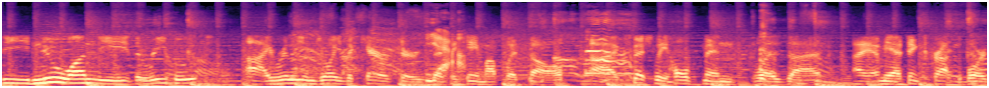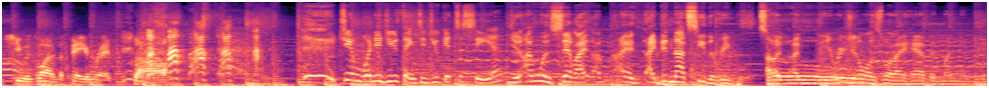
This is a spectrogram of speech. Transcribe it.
the new one, the the reboot. Uh, I really enjoyed the characters Yeah. that they came up with, though. Uh, especially Holtzmann was. Uh, I, I mean, I think across the board, she was one of the favorites. So Jim, what did you think? Did you get to see it? You know, I'm with Sam. I, I I did not see the reboot, so I, I, the oh. original is what I have in my memory.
